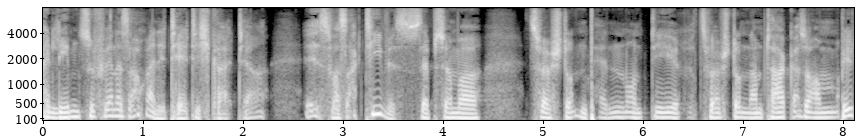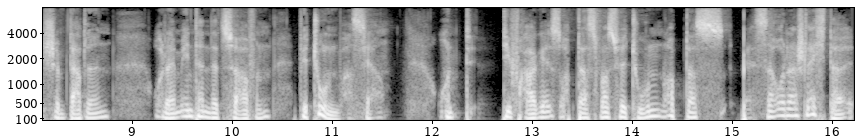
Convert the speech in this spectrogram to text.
ein Leben zu führen ist auch eine Tätigkeit, ja. Ist was Aktives. Selbst wenn wir zwölf Stunden pennen und die zwölf Stunden am Tag also am Bildschirm daddeln oder im Internet surfen, wir tun was, ja. Und die Frage ist, ob das, was wir tun, ob das besser oder schlechter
